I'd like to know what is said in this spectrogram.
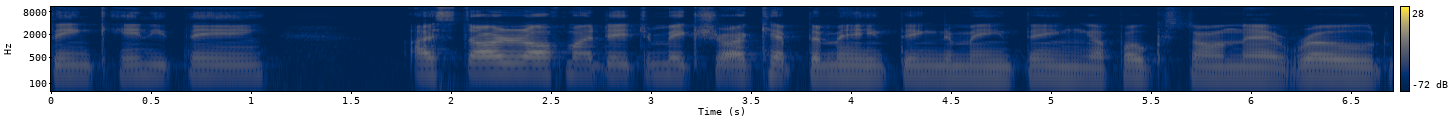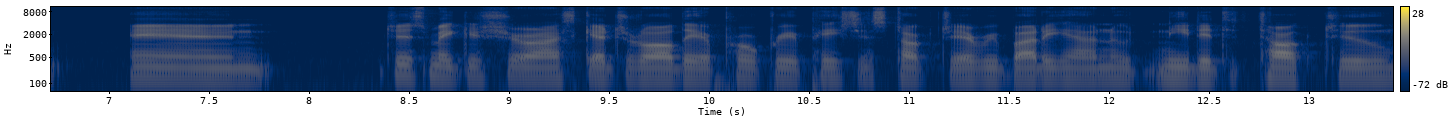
think anything. I started off my day to make sure I kept the main thing the main thing. I focused on that road and just making sure I scheduled all the appropriate patients, talked to everybody I knew needed to talk to.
